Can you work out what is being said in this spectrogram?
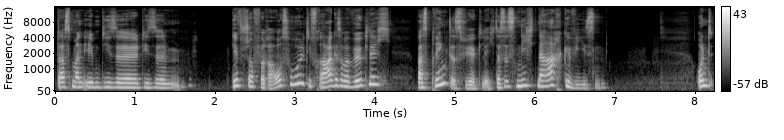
dass man eben diese, diese Giftstoffe rausholt. Die Frage ist aber wirklich, was bringt es wirklich? Das ist nicht nachgewiesen. Und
